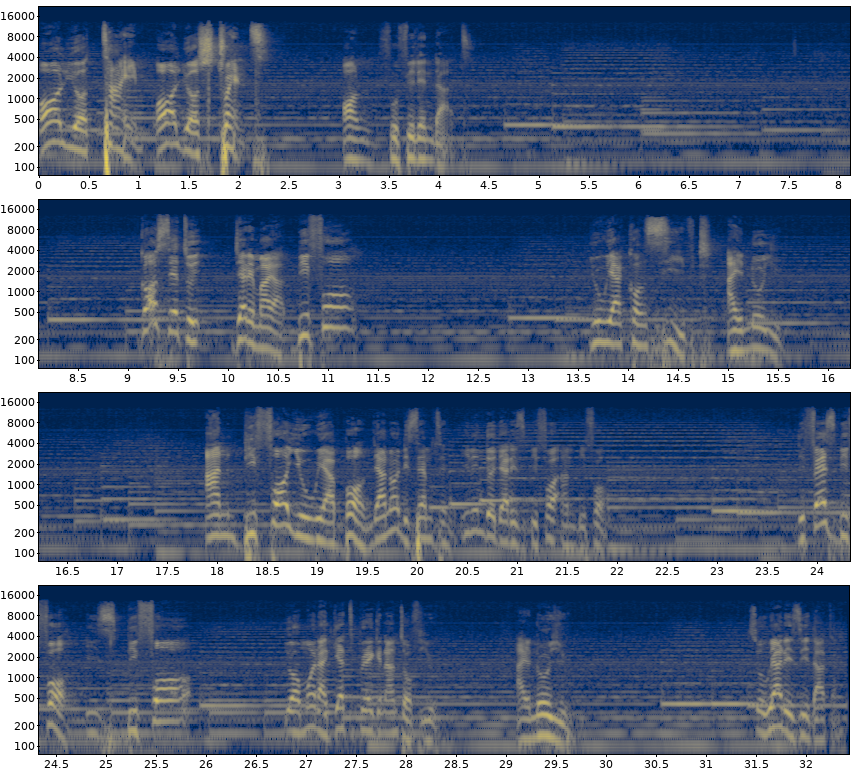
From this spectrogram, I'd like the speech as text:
all your time, all your strength on fulfilling that. God said to Jeremiah, Before you were conceived, I know you. And before you were born, they are not the same thing, even though there is before and before. The first before is before your mother gets pregnant of you. I know you. So where is it that time?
